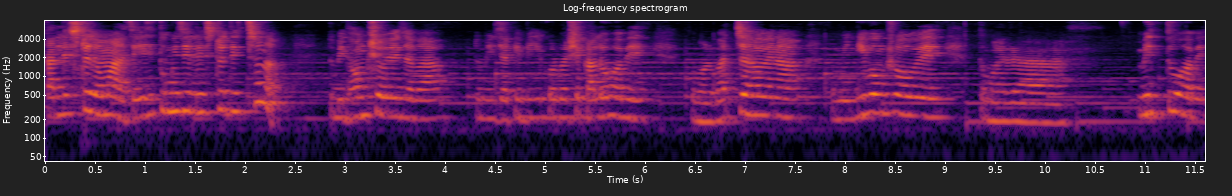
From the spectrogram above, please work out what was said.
তার লিস্টটা জমা আছে, এই যে তুমি যে লিস্টটা দিচ্ছ না, তুমি ধ্বংস হয়ে যাবা, তুমি যাকে বিয়ে করবে সে কালো হবে, তোমার বাচ্চা হবে না, তুমি নিবংশ হবে, তোমার মৃত্যু হবে।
